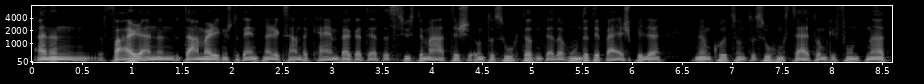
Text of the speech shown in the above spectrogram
einen Fall, einen damaligen Studenten Alexander Keimberger, der das systematisch untersucht hat und der da hunderte Beispiele in einem kurzen Untersuchungszeitraum gefunden hat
